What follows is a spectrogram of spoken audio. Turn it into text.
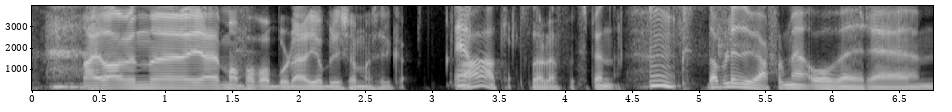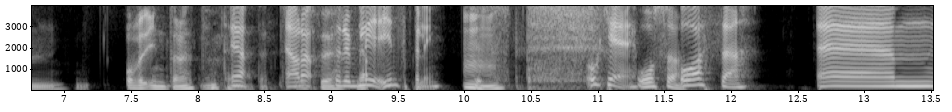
Nei da, men eh, jeg, mamma og pappa bor der, jobber i Sjømannskirka. Ja. Ah, okay. Så det er derfor. Spennende. Mm. Da blir du i hvert fall med over um, Over internett. Ja, ja da, så det blir innspilling. Yes. Ok, Åse. Åse. Um,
